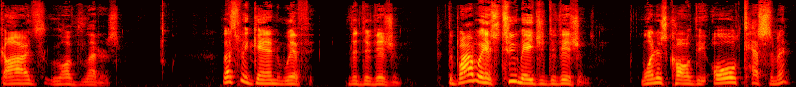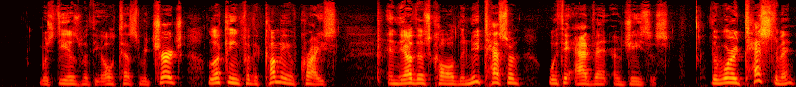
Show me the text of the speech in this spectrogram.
God's love letters. Let's begin with the division. The Bible has two major divisions. One is called the Old Testament, which deals with the Old Testament church looking for the coming of Christ, and the other is called the New Testament with the advent of Jesus. The word testament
